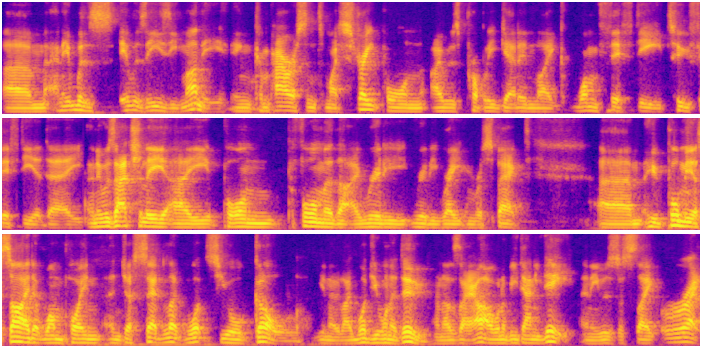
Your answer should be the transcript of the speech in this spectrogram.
um, and it was it was easy money. In comparison to my straight porn i was probably getting like 150 250 a day. And it was actually a porn performer that i really really rate and respect um, who pulled me aside at one point and just said, "Look, what's your goal? You know, like what do you want to do?" And I was like, "Oh, I want to be Danny D." And he was just like, "Right,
